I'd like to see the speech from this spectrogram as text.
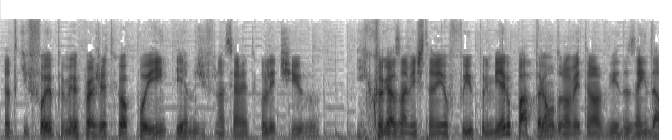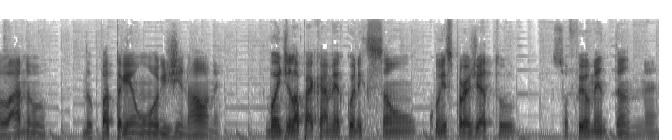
Tanto que foi o primeiro projeto que eu apoiei em termos de financiamento coletivo. E curiosamente também eu fui o primeiro patrão do 99 Vidas, ainda lá no, no Patreon original, né? Bom, de lá pra cá minha conexão com esse projeto só foi aumentando, né?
